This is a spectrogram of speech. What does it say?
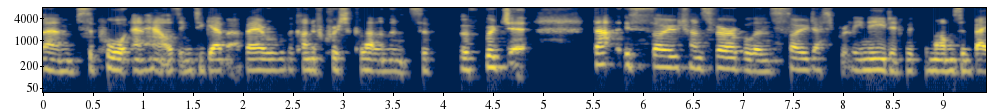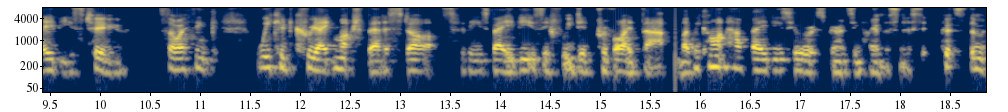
um, support and housing together, they're all the kind of critical elements of, of Bridget that is so transferable and so desperately needed with the mums and babies too. So I think we could create much better starts for these babies if we did provide that. Like we can't have babies who are experiencing homelessness. It puts them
